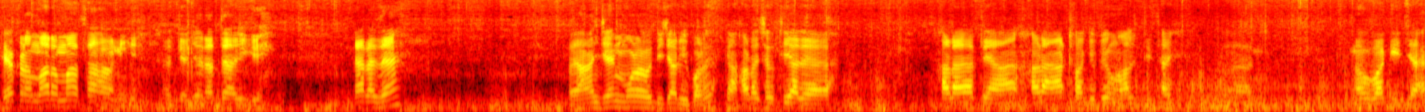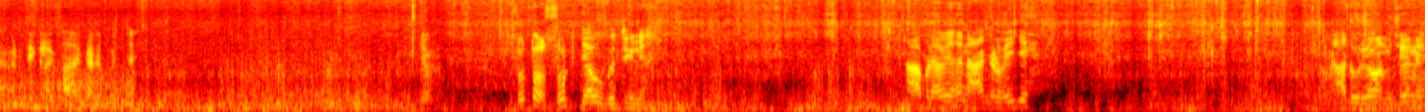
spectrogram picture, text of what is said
ઠેકડા મારા માથા આવવાની અત્યારે જે રાતે આવી ગઈ. તારા જા હવે આંજે મોડા સુધી ચાલવી પડે. ત્યાં સાડા છ થયા સાડા ત્યાં સાડા આઠ વાગે ભેગું હાલતી થાય. નવ વાગી જાય, અડધી કલાક થાય ઘરે પહોંચાય છૂટો છૂટ જવું બધું ને. આપણે હવે છે ને આગળ વહી જઈએ. આડું રહેવાનું છે ને.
